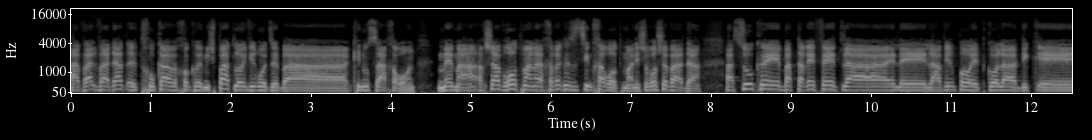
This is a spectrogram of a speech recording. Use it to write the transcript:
אבל ועדת חוקה וחוק ומשפט לא העבירו את זה בכינוס האחרון. מה? עכשיו רוטמן, חבר הכנסת שמחה רוטמן, יושב ראש הוועדה, עסוק אה, בטרפת ל... ל... להעביר פה את כל, הדיק... אה,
